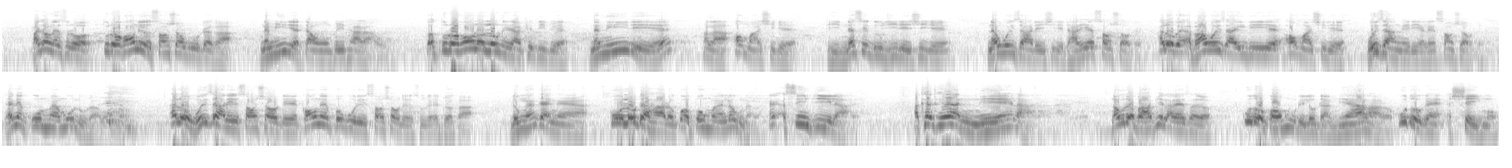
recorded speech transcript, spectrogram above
။ဘာကြောင့်လဲဆိုတော့သူတော်ကောင်းတွေကိုစောင့်ရှောက်ဖို့အတွက်ကနမီးတွေတောင်းဝန်ပေးထားတာဟုတ်။တော့ သူတော်ကောင်းလို့လုပ်နေတာဖြစ်သည့်အတွက်နမီးတွေရဲ့ဟုတ်လားအောက်မှာရှိတဲ့ဒီနက်စစ်သူကြီးတွေရှိတယ်။နတ်ဝိဇ္ဇာတွေရှိတယ်ဒါတွေရဲ့စောင့်ရှောက်တယ်။အဲ့လိုပဲအဘဝိဇ္ဇာကြီးတွေရဲ့အောက်မှာရှိတဲ့ဝိဇ္ဇာငယ်တွေကလည်းစောင့်ရှောက်တယ်။ဒါနဲ့ကိုမှန်မှုလိုတာပေါ့နော်။အဲ့လိုဝိဇ္ဇာတွေစောင့်ရှောက်တယ်ကောင်းတဲ့ပုံကိုယ်တွေစောင့်ရှောက်တယ်ဆိုတဲ့အတွက်ကလုပ်ငန်းကံကံကကိုလုပ်တဲ့ဟာတော့ကိုကပုံမှန်လုပ်နေတာ။အဲ့အဆင်ပြေလာတယ်။အခက်ခဲကနည်းလာတယ်။နောက်တော့ဘာဖြစ်လာလဲဆိုတော့ကုသိုလ်ကောင်းမှုတွေလုပ်တာများလာတော့ကုသိုလ်ကံအရှိန်မို့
